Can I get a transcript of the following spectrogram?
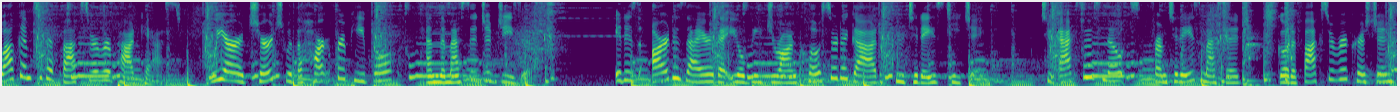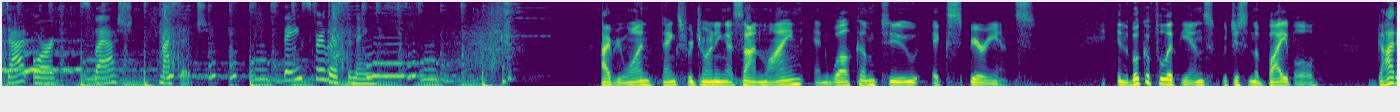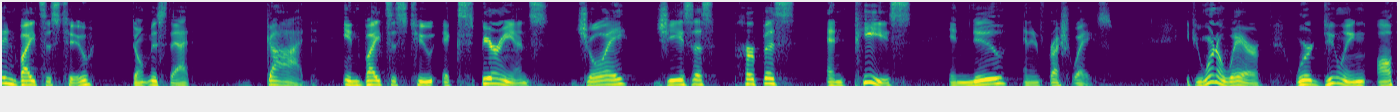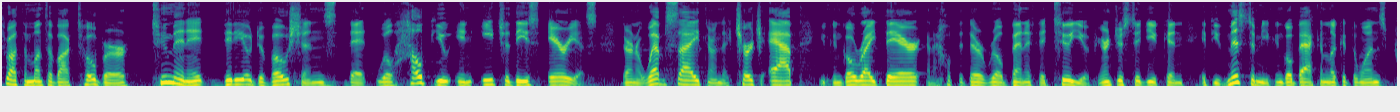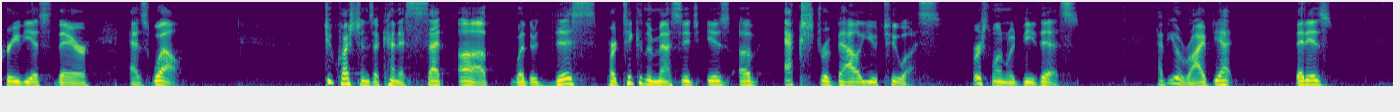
Welcome to the Fox River Podcast. We are a church with a heart for people and the message of Jesus. It is our desire that you'll be drawn closer to God through today's teaching. To access notes from today's message, go to foxriverchristian.org slash message. Thanks for listening. Hi, everyone. Thanks for joining us online and welcome to Experience. In the book of Philippians, which is in the Bible, God invites us to, don't miss that, God invites us to experience joy, Jesus, purpose, and peace in new and in fresh ways. If you weren't aware, we're doing all throughout the month of October two minute video devotions that will help you in each of these areas. They're on our website, they're on the church app. You can go right there, and I hope that they're a real benefit to you. If you're interested, you can, if you've missed them, you can go back and look at the ones previous there as well two questions that kind of set up whether this particular message is of extra value to us. First one would be this Have you arrived yet? That is,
